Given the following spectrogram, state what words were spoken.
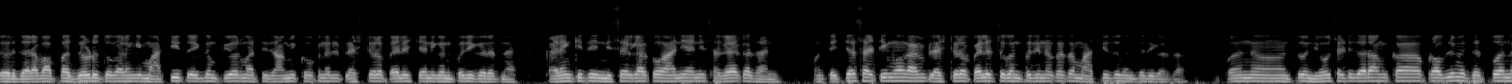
तर जरा बाप्पा जड होतो कारण की मातीचं एकदम प्युअर मातीचं आम्ही कोकणातील प्लॅस्टर ऑफ पॅलेसची आणि गणपती करत नाही. कारण की ते निसर्गाको हानी आणि सगळ्याकच हानी. मग त्याच्यासाठी मग आम्ही प्लॅस्टर ऑफ पॅलेसचं गणपती न करता मातीचं गणपती करता. पण तो नेऊसाठी जरा आमका प्रॉब्लेम येतात. पण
